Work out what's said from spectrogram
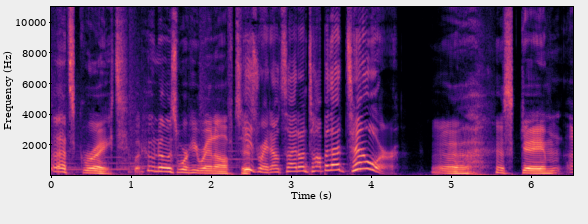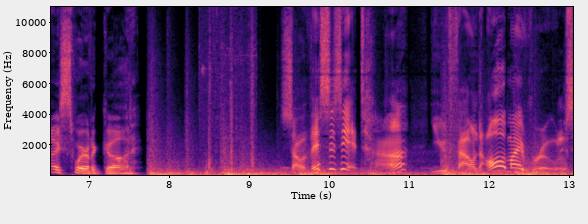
That's great, but who knows where he ran off to? He's right outside on top of that tower. Ugh, this game, I swear to God. So this is it, huh? You found all my runes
